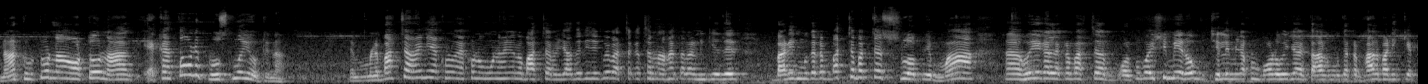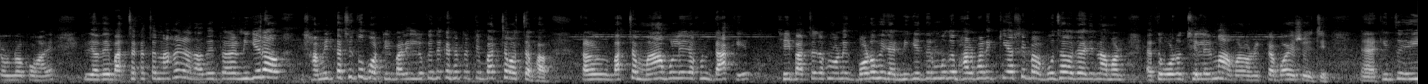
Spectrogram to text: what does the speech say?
না টোটো, না অটো, না একা তো মানে প্রশ্নই ওঠে না। মানে বাচ্চা হয়নি এখনও এখনও মনে হয় যেন বাচ্চা। আমি যাদেরই দেখবে বাচ্চা কাচ্চা না হয়, তারা নিজেদের বাড়ির মধ্যে একটা বাচ্চা বাচ্চা স্লোপ মা হয়ে গেলে একটা বাচ্চা, অল্প বয়সী মেয়েরও ছেলে মেয়ে যখন বড় হয়ে যায়, তার মধ্যে একটা ভার বাড়ি কেটে অন্যরকম হয়। কিন্তু যাদের বাচ্চা কাচ্চা না হয় না, তাদের তারা নিজেরাও, স্বামীর কাছে তো বটে, বাড়ির লোকেদের কাছে একটা বাচ্চা বাচ্চা ভাব। কারণ বাচ্চা মা বলে যখন ডাকে সেই বাচ্চা যখন অনেক বড় হয়ে যায়, নিজেদের মধ্যে ভার ভারে কী আসে বা বোঝাও যায় যে না, আমার এত বড় ছেলের মা, আমার অনেকটা বয়স হয়েছে। কিন্তু এই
